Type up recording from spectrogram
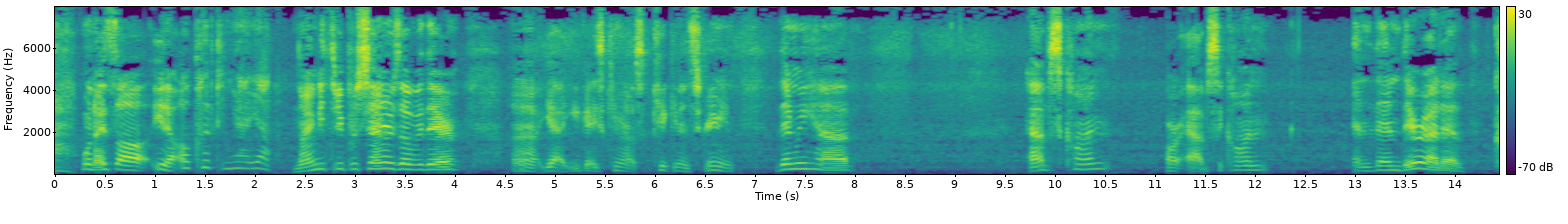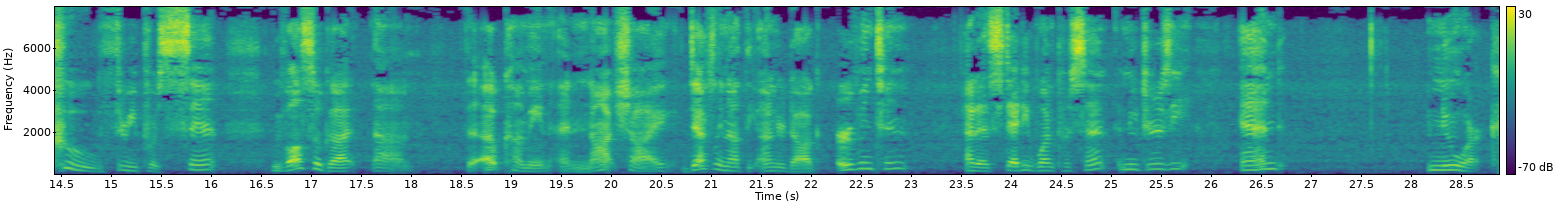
when I saw, you know, oh, Clifton, yeah, yeah, 93 percenters over there. Uh, yeah, you guys came out kicking and screaming. Then we have Abscon or Absicon, and then they're at a cool 3%. We've also got um, the upcoming and not shy, definitely not the underdog, Irvington at a steady 1% in New Jersey, and Newark,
